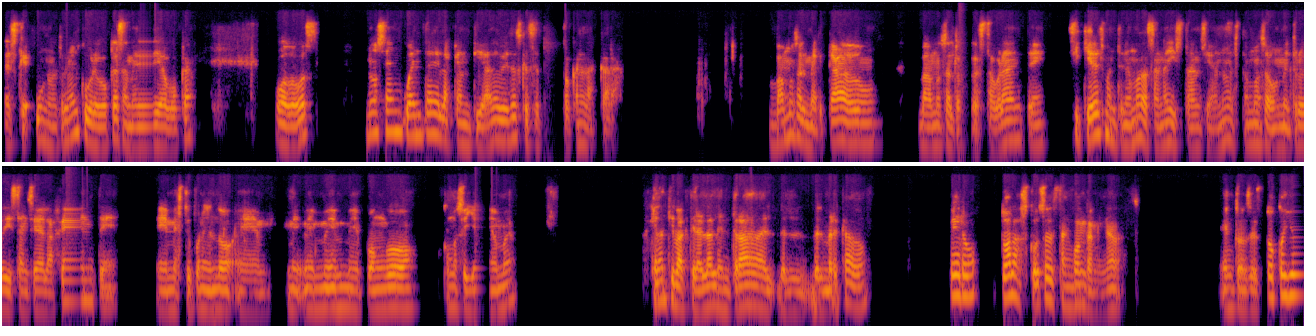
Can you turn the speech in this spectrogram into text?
es que uno, trae el cubrebocas a media boca, o dos, no se dan cuenta de la cantidad de veces que se tocan la cara. Vamos al mercado, vamos al restaurante. Si quieres, mantenemos la sana distancia, ¿no? Estamos a un metro de distancia de la gente. Eh, me estoy poniendo, eh, me, pongo, ¿cómo se llama? Gel antibacterial a la entrada del, del mercado, pero todas las cosas están contaminadas. Entonces, toco yo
